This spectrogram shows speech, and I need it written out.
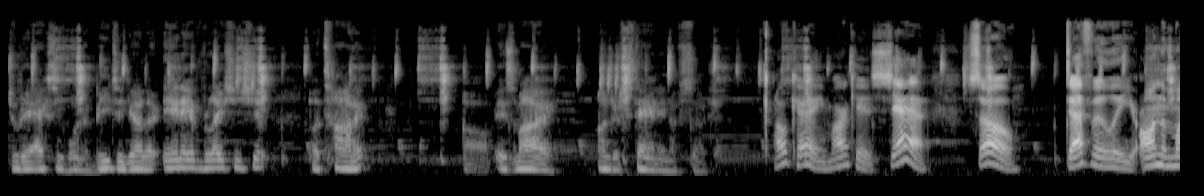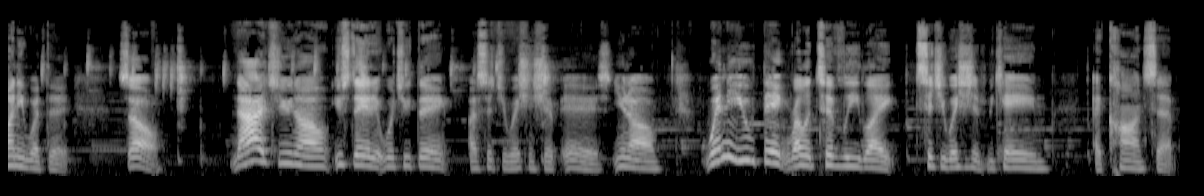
do they actually want to be together in a relationship? Platonic uh, is my understanding of such. Okay, Marcus. Yeah. So, definitely, you're on the money with it. So, now that you know, you stated what you think a situationship is, you know, when do you think relatively like situationships became a concept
